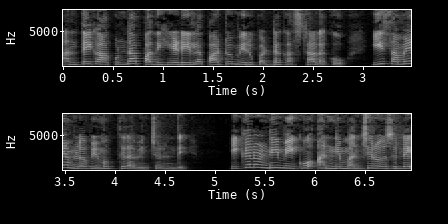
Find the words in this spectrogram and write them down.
అంతేకాకుండా పదిహేడేళ్ళ పాటు మీరు పడ్డ కష్టాలకు ఈ సమయంలో విముక్తి లభించనుంది. ఇక నుండి మీకు అన్ని మంచి రోజులే.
